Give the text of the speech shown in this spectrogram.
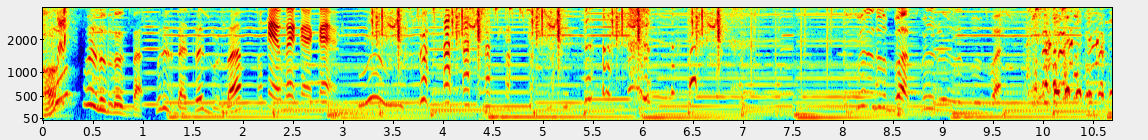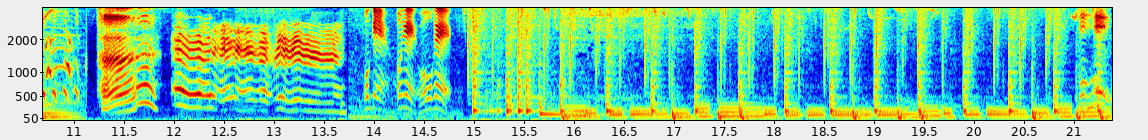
어? 오케이 오케이 오케이 오케이 오케이 오케이 오케이 헤헤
